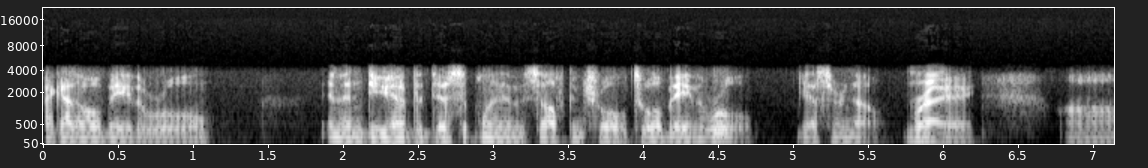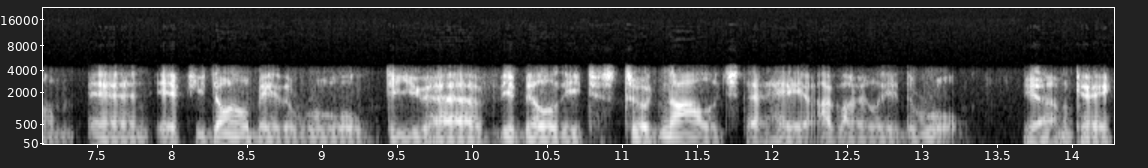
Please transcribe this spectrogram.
I got to obey the rule. And then, do you have the discipline and the self control to obey the rule? Yes or no? Right. Okay. Um, and if you don't obey the rule, do you have the ability to to acknowledge that hey, I violated the rule? Yeah. Okay.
